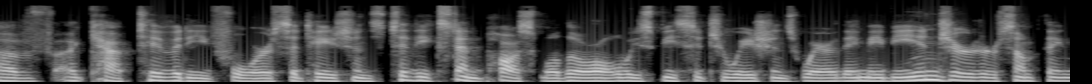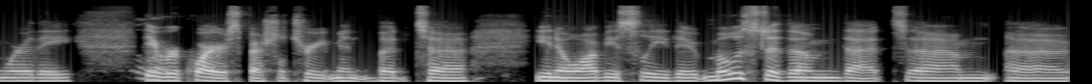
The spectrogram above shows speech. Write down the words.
of uh, captivity for cetaceans to the extent possible. There will always be situations where they may be injured or something where they they require special treatment. But uh, you know, obviously, most of them that um, uh,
